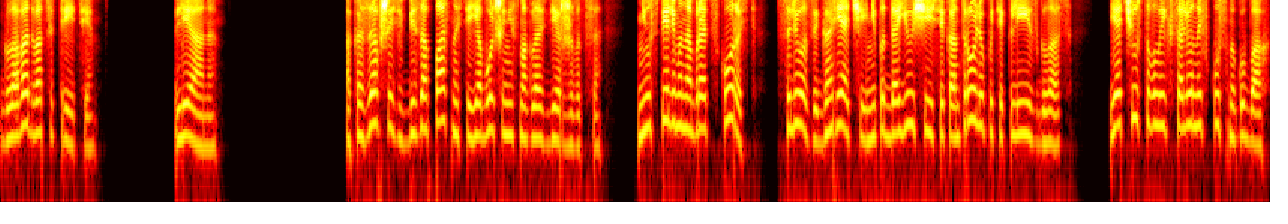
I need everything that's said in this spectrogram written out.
Глава 23. Лиана. Оказавшись в безопасности, я больше не смогла сдерживаться. Не успели мы набрать скорость, слезы, горячие, не поддающиеся контролю, потекли из глаз. Я чувствовала их соленый вкус на губах,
